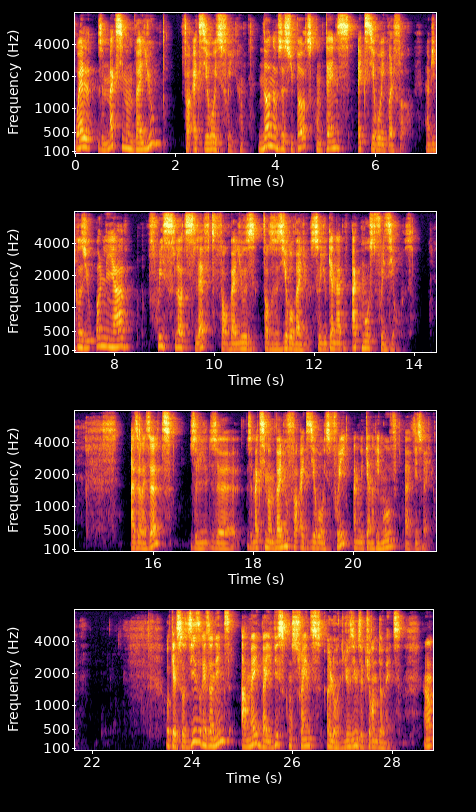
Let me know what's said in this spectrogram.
well, the maximum value for x0 is 3. None of the supports contains x0 equal 4. And because you only have three slots left for values for the zero values, so you can have at most three zeros. As a result, the, the, the maximum value for x0 is 3, and we can remove uh, this value. Okay, so these reasonings are made by these constraints alone, using the current domains. Uh,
